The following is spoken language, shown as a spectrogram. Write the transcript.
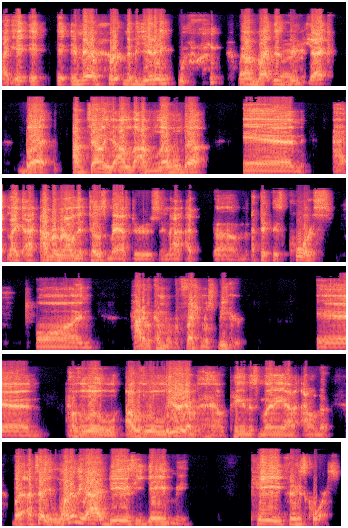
Like it it it, it may have hurt in the beginning when I'm writing this right. big check, but I'm telling you, I, have leveled up, and I like I, I, remember when I was at Toastmasters, and I I, um, I took this course on how to become a professional speaker and I was a little, I was a little leery. I'm, I'm paying this money. I, I don't know, but I tell you, one of the ideas he gave me paid for his course.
